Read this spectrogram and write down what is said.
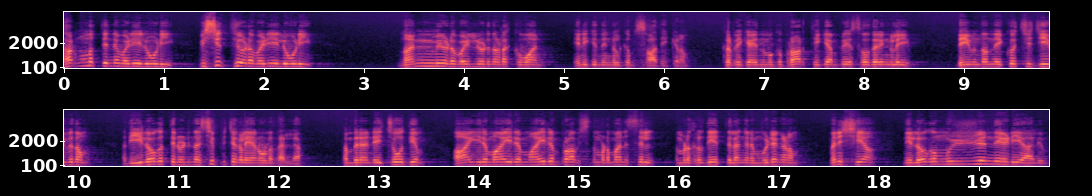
ധർമ്മത്തിന്റെ വഴിയിലൂടി വിശുദ്ധിയുടെ വഴിയിലൂടി നന്മയുടെ വഴിയിലൂടെ നടക്കുവാൻ എനിക്ക് നിങ്ങൾക്കും സാധിക്കണം. കൃപയ്ക്കായി നമുക്ക് പ്രാർത്ഥിക്കാം പ്രിയ സഹോദരങ്ങളെ. ദൈവം തന്ന കൊച്ചു ജീവിതം അത് ഈ ലോകത്തിനുവേണ്ടി നശിപ്പിച്ചു കളയാനുള്ളതല്ല. തമ്പുരാന്റെ ഈ ചോദ്യം ആയിരം ആയിരം ആയിരം പ്രാവശ്യം നമ്മുടെ മനസ്സിൽ നമ്മുടെ ഹൃദയത്തിൽ അങ്ങനെ മുഴങ്ങണം. മനുഷ്യ നീ ലോകം മുഴുവൻ നേടിയാലും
